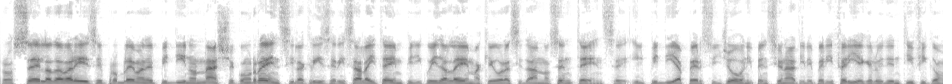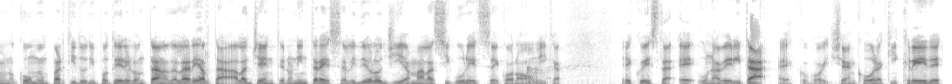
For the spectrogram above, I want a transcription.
Rossella da Varese, il problema del PD non nasce con Renzi, la crisi risale ai tempi di quei D'Alema che ora si danno sentenze, il PD ha perso i giovani pensionati le periferie che lo identificano come un partito di potere lontano dalla realtà, alla gente non interessa l'ideologia ma la sicurezza economica. E questa è una verità, ecco, poi c'è ancora chi crede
